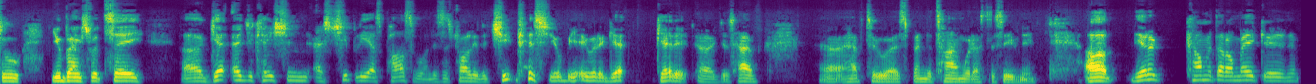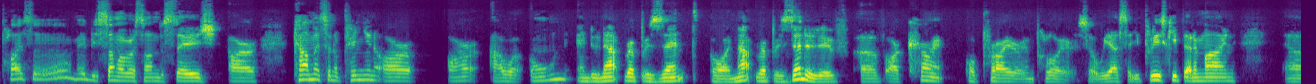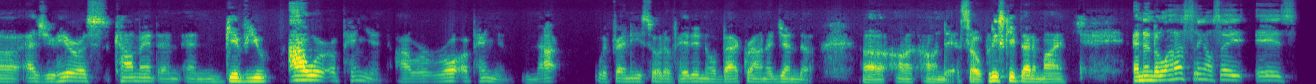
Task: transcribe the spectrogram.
who Eubanks would say, uh, get education as cheaply as possible. And this is probably the cheapest you'll be able to get get it. Uh, just have uh, have to uh, spend the time with us this evening. Uh, the other comment that I'll make, and it applies to uh, maybe some of us on the stage, our comments and opinion are are our own and do not represent or are not representative of our current or prior employer. So we ask that you please keep that in mind uh, as you hear us comment and, and give you our opinion, our raw opinion, not with any sort of hidden or background agenda uh, on, on there. So please keep that in mind. And then the last thing I'll say is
